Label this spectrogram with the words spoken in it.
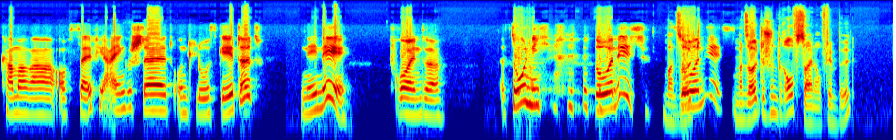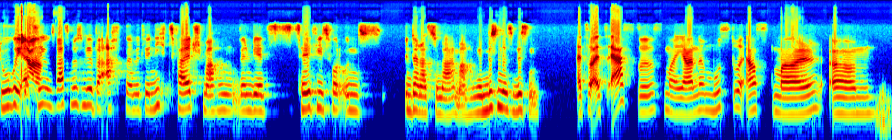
Kamera auf Selfie eingestellt und los geht es. Nee, nee, Freunde. So nicht. So nicht. man So sollte, nicht. man sollte schon drauf sein auf dem Bild. Dori, Ja. erzähl uns, was müssen wir beachten, damit wir nichts falsch machen, wenn wir jetzt Selfies von uns international machen. Wir müssen das wissen. Also als erstes, Marianne, musst du erstmal ähm,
